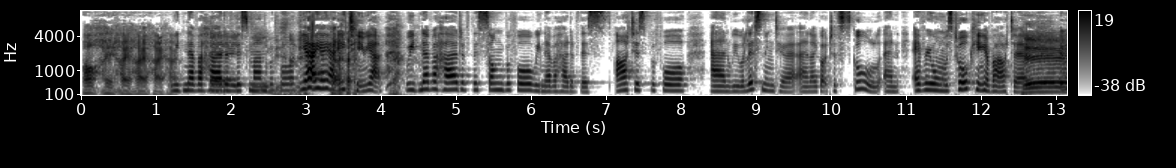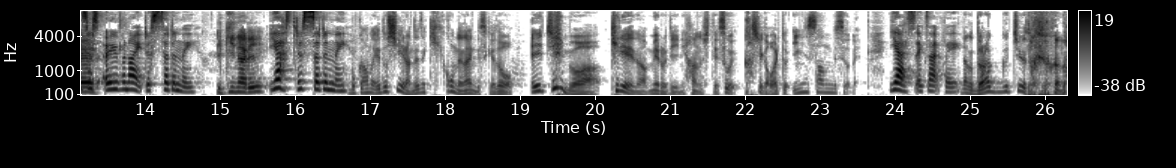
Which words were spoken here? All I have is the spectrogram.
あ、はいはいはいはいはい。 We'd never heard of this man A-Team before. ですよね Yeah, yeah, yeah, A Team, yeah. We'd never heard of this song before. We'd never heard of this artist before. And we were listening to it, and I got to school, and everyone was talking about it. It was just overnight, just suddenly. いきなり Yes, just suddenly. 僕あのエド・シーラン全然聞き込んでないんですけど、A チームは綺麗なメロディーに反して、すごい歌詞が割と陰惨ですよね。 Yes, exactly. なんかドラッグ中毒とかの、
